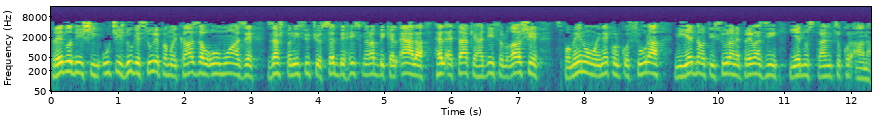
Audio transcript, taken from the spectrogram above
predvodiš i učiš duge sure, pa mu je kazao, o Muaze, zašto nisi učio sebe, hisme rabbike al-a'la, hel etake hadithul gašije, spomenuo mu je nekoliko sura, ni jedna od tih sura ne prelazi jednu stranicu Kur'ana.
